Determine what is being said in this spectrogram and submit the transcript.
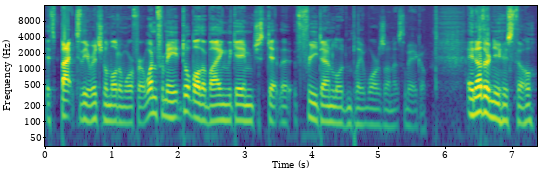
It's back to the original Modern Warfare 1 for me. Don't bother buying the game, just get the free download and play Warzone. That's the way to go. In other news, though,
